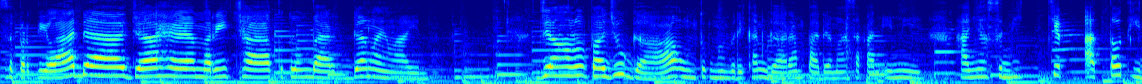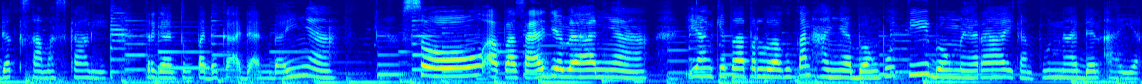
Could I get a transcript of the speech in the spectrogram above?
seperti lada, jahe, merica, ketumbar, dan lain-lain. Jangan lupa juga untuk memberikan garam pada masakan ini, hanya sedikit atau tidak sama sekali, tergantung pada keadaan bayinya. So, apa saja bahannya? Yang kita perlu lakukan hanya bawang putih, bawang merah, ikan tuna, dan air.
